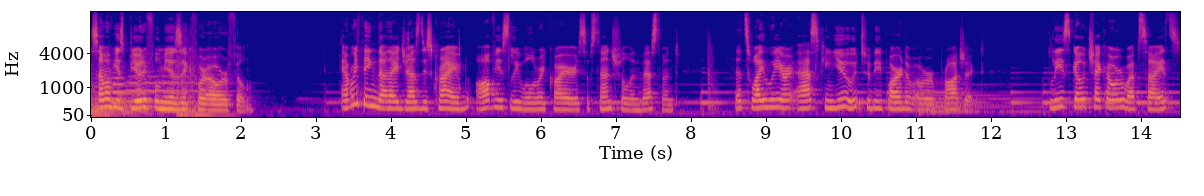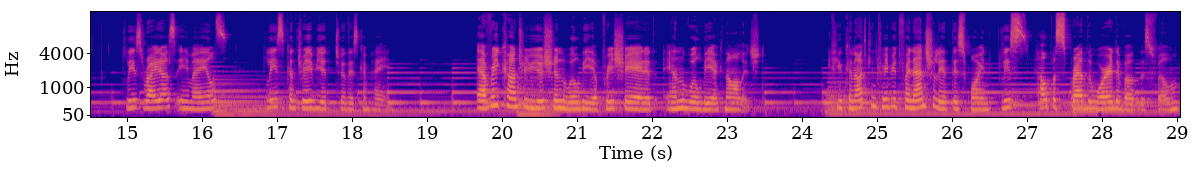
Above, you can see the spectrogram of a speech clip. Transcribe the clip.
some of his beautiful music for our film. Everything that I just described obviously will require substantial investment. That's why we are asking you to be part of our project. Please go check our websites, please write us emails, please contribute to this campaign. Every contribution will be appreciated and will be acknowledged. If you cannot contribute financially at this point, please help us spread the word about this film.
